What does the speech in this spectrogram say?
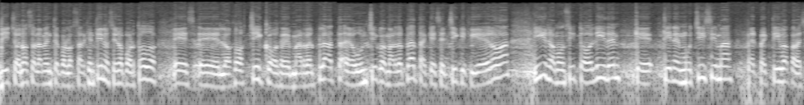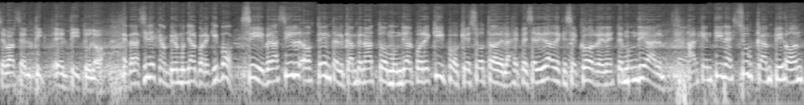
dicho no solamente por los argentinos sino por todo, es los dos chicos de Mar del Plata, un chico de Mar del Plata que es el Chiqui Figueroa y Ramoncito Oliden que tienen muchísima perspectiva para llevarse el, el título. ¿El Brasil es campeón mundial por equipo? Sí, Brasil ostenta el campeonato mundial por equipo, que es otra de las especialidades que se corre en este mundial. Argentina es subcampeón.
